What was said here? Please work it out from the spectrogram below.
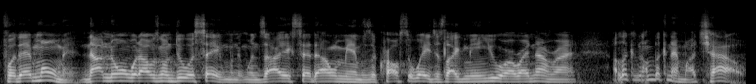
for that moment, not knowing what I was going to do or say. When, when Zayek sat down with me and was across the way, just like me and you are right now, Ryan, I look, I'm looking at my child.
